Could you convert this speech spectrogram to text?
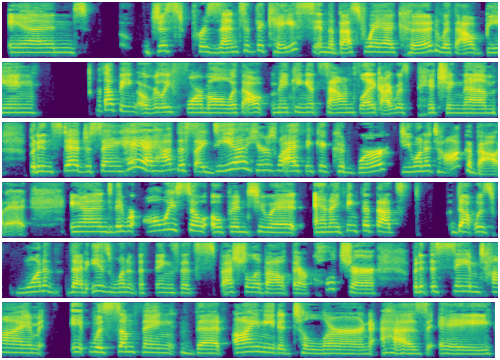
And just presented the case in the best way I could without being without being overly formal, without making it sound like I was pitching them, but instead just saying, Hey, I had this idea. Here's why I think it could work. Do you want to talk about it? And they were always so open to it. And I think that that's that was one of that is one of the things that's special about their culture but at the same time it was something that i needed to learn as a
